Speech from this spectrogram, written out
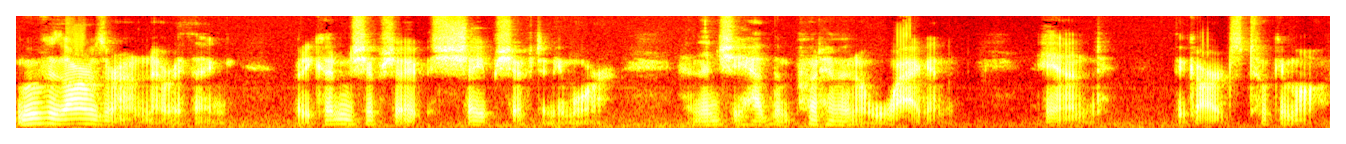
move his arms around and everything, but he couldn't ship shape, shape shift anymore. And then she had them put him in a wagon, and the guards took him off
